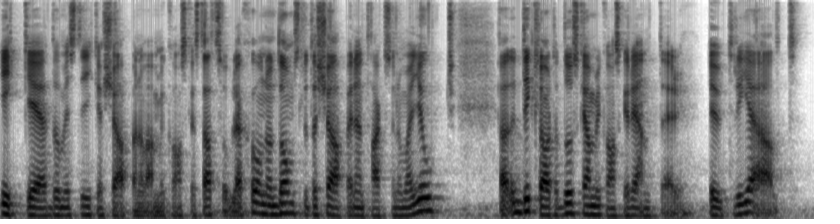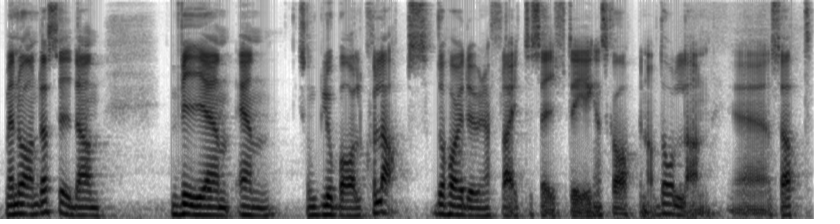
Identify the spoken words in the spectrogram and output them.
icke-domestika köparen av amerikanska statsobligationer. Om de slutar köpa i den takt som de har gjort, ja, det är klart att då ska amerikanska räntor ut rejält. Men å andra sidan, vid en, en liksom global kollaps, då har ju du den flight to safety-egenskapen av dollarn. Eh, så att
